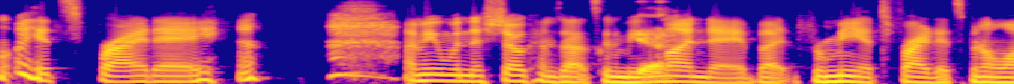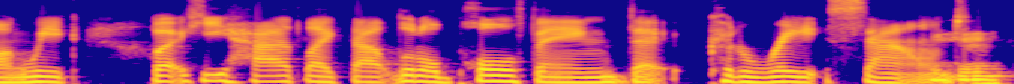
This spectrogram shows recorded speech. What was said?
it's Friday. I mean, when the show comes out, it's going to be Yeah. Monday, but for me, it's Friday. It's been a long week. But he had like that little pole thing that could rate sound. Mhm.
